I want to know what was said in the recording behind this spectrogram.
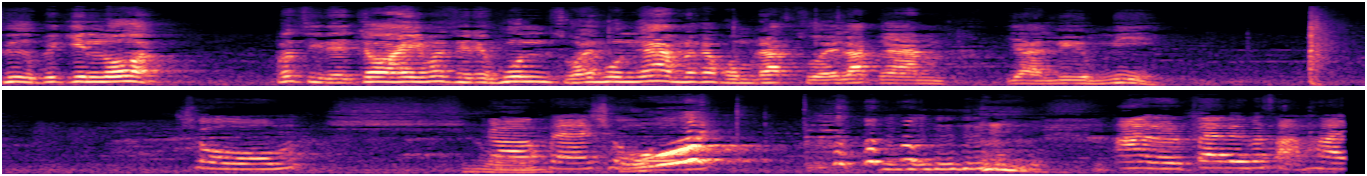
ซื้อไปกินโลดมันสีได้จอยมันสีได้หุ่นสวยหุ่นงามนะครับ ผมรักสวยรักงามอย่าลืมนี่โฉมกาแฟโฉโอ๊มยอ่าเดี๋ยวแปลเป็นภาษาไทย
